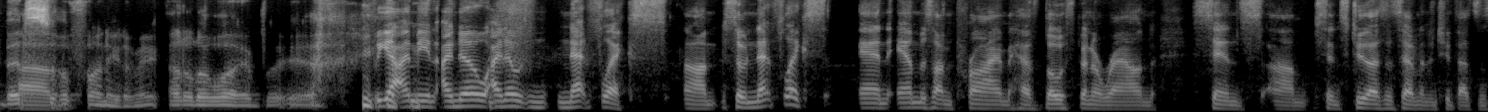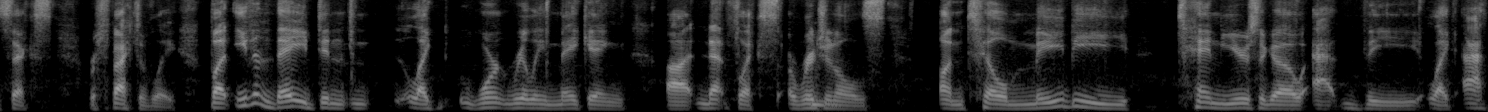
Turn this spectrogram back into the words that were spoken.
That's so Um, funny to me. I don't know why, but yeah. but yeah, I mean, I know, I know Netflix. Um, so Netflix and Amazon Prime have both been around since um, since 2007 and 2006, respectively. But even they didn't like weren't really making uh, Netflix originals until maybe 10 years ago at the like at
